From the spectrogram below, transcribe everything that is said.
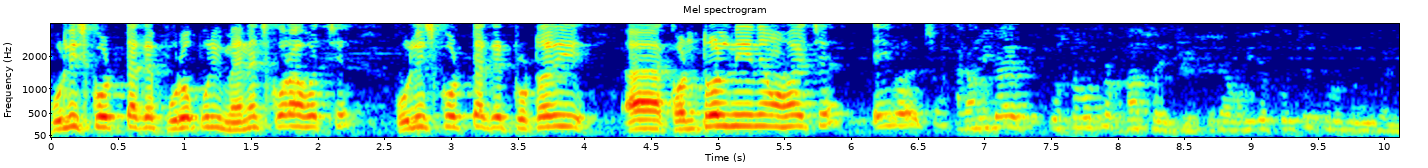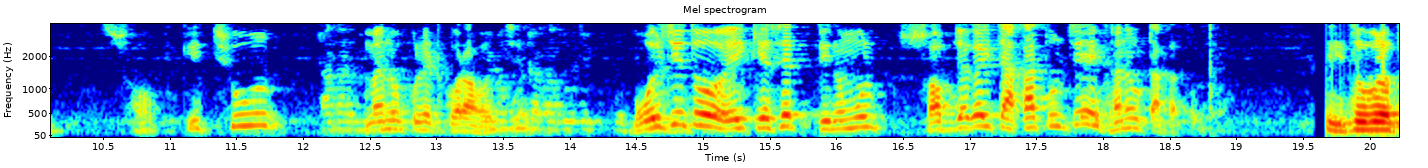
পুলিশ কোর্টটাকে পুরোপুরি ম্যানেজ করা হচ্ছে পুলিশ কোর্টটাকে টোটালি কন্ট্রোল নিয়ে নেওয়া হয়েছে এইভাবে চলছে। আগামীকাল প্রশ্নপত্র ফাঁস হয়েছে এটা অভিযোগ করছে তৃণমূল সব কিছু ম্যানুপুলেট করা হচ্ছে। বলছি তো এই কেসে তৃণমূল সব জায়গায় টাকা তুলছে এখানেও টাকা তুলছে। ঋতুব্রত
